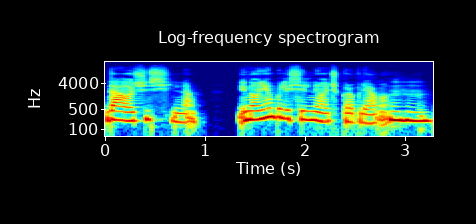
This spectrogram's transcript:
Да, очень сильно. И но у нее были сильные очень проблемы. Угу.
